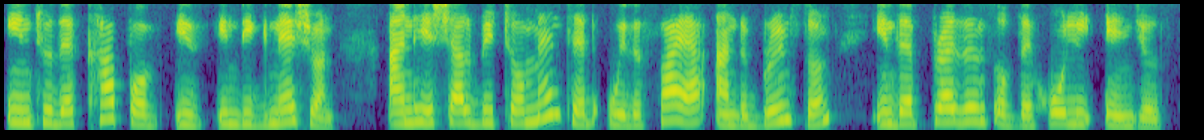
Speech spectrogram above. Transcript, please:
into the cup of his indignation, and he shall be tormented with fire and brimstone in the presence of the holy angels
